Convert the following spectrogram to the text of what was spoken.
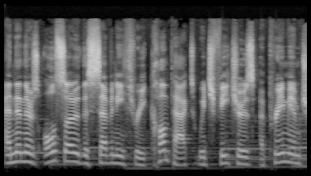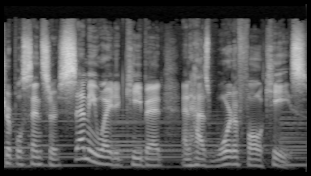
And then there's also the 73 Compact, which features a premium triple sensor semi-weighted keybed and has waterfall keys.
